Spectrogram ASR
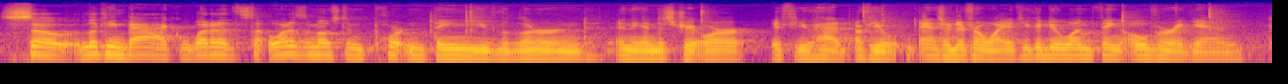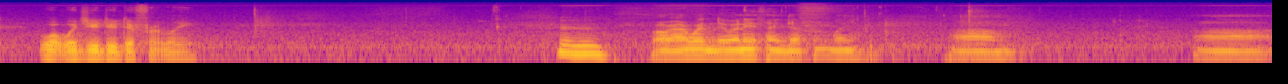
So looking back, what are the, what is the most important thing you've learned in the industry, or if you had, if you answer a different way, if you could do one thing over again, what would you do differently? Well, I wouldn't do anything differently. Um, uh,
